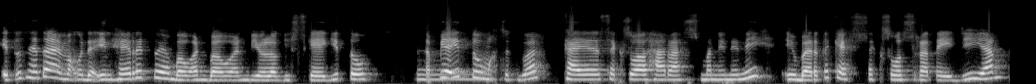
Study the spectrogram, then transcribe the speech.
itu ternyata emang udah inherit tuh yang bawaan-bawaan biologis kayak gitu. Tapi ya itu maksud gua kayak sexual harassment ini nih ibaratnya kayak sexual strategi yang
